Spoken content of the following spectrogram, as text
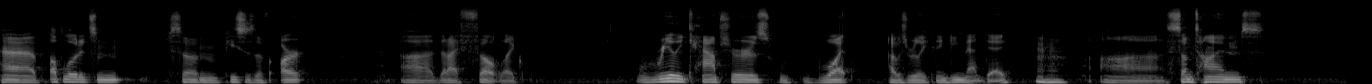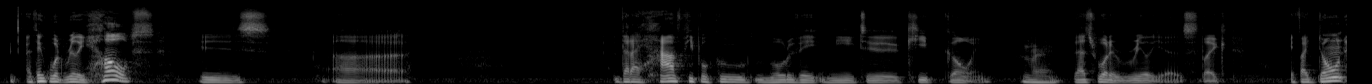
have uploaded some some pieces of art uh, that I felt like really captures what I was really thinking that day. Uh, sometimes I think what really helps is uh, that I have people who motivate me to keep going. Right. That's what it really is. Like, if I don't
